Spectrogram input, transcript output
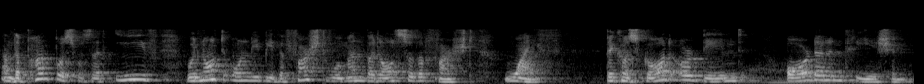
And the purpose was that Eve would not only be the first woman, but also the first wife. Because God ordained order in creation,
